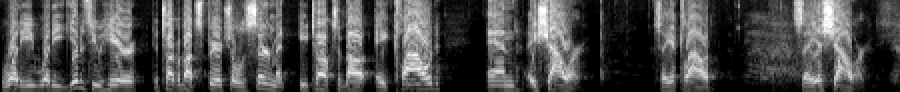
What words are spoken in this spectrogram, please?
what he, what he gives you here to talk about spiritual discernment. He talks about a cloud and a shower. Say a cloud. Say a shower. shower.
